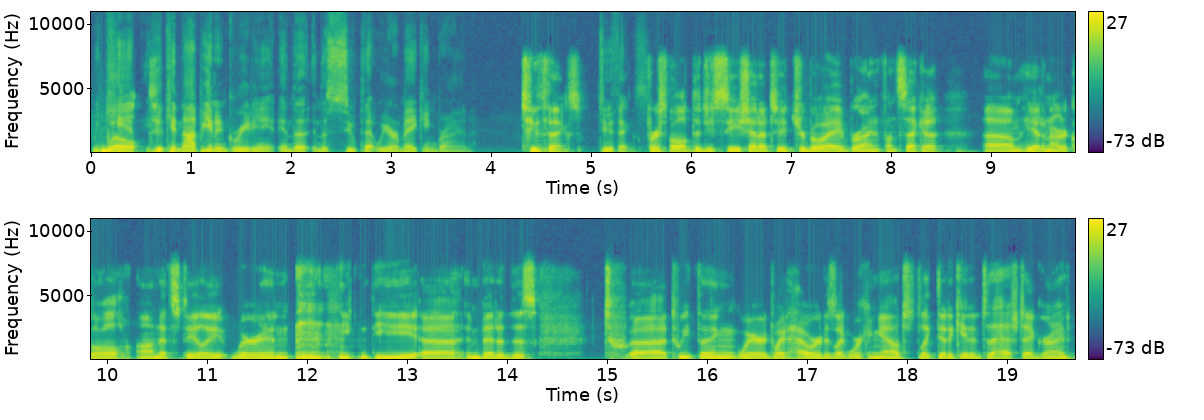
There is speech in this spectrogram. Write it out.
We Well, can't. he cannot be an ingredient in the in the soup that we are making, Brian. Two things. Two things. First of all, did you see? Shout out to your boy Brian Fonseca. Um, he had an article on Nets Daily wherein he, he uh, embedded this t- uh, tweet thing where Dwight Howard is like working out, like dedicated to the hashtag grind.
